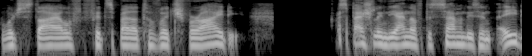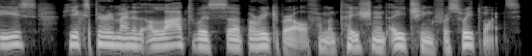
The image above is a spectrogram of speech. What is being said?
which style fits better to which variety especially in the end of the 70s and 80s, he experimented a lot with uh, barrique barrel fermentation and aging for sweet wines.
